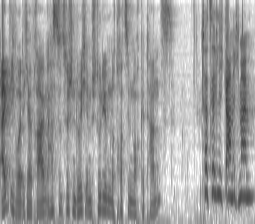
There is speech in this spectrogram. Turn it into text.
eigentlich wollte ich ja fragen, hast du zwischendurch im Studium noch trotzdem noch getanzt? Tatsächlich gar nicht, nein.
